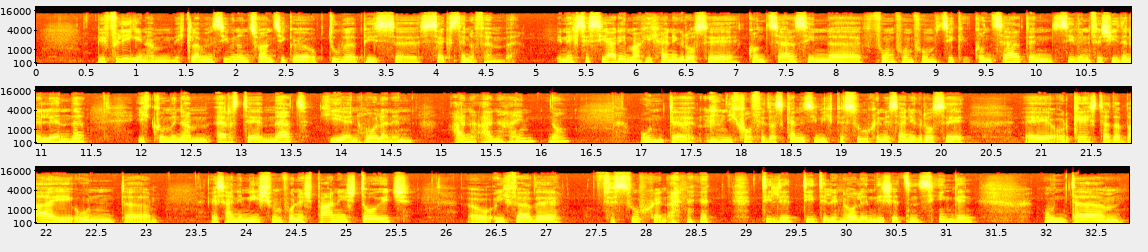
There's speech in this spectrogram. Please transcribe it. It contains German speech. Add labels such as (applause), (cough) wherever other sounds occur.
wir fliegen am, ich glaube, am 27. Oktober bis äh, 6. November. Nächstes Jahr mache ich eine große Konzert, sind äh, 55 Konzerte in sieben verschiedenen Ländern. Ich komme am 1. März hier in Holland, in Anaheim. No? Und äh, (clears throat) ich hoffe, das können Sie mich besuchen. Es ist eine große äh, Orchester dabei und äh, es ist eine Mischung von Spanisch, Deutsch. Äh, ich werde versuchen, (laughs) einen Titel in Holländisch zu singen. Und ähm,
